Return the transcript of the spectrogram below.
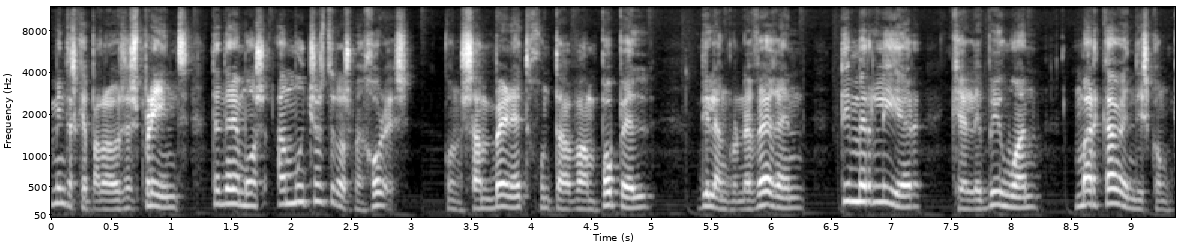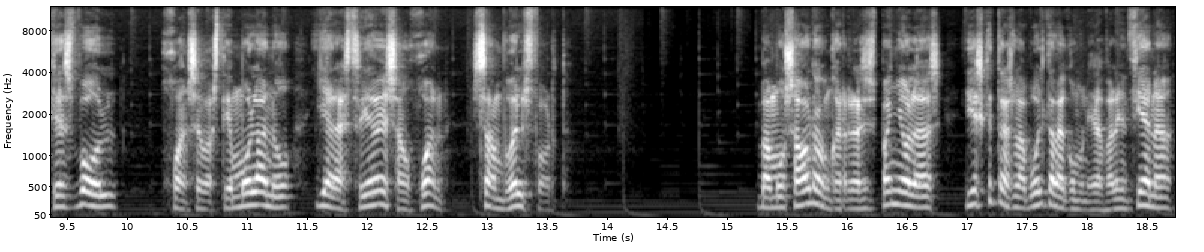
Mientras que para los sprints tendremos a muchos de los mejores, con Sam Bennett junto a Van Poppel, Dylan Groenewegen, Tim Merlier, Kelly Biwan, Mark Cavendish con Kes Ball, Juan Sebastián Molano y a la estrella de San Juan, Sam Welsford. Vamos ahora con carreras españolas, y es que tras la vuelta a la comunidad valenciana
